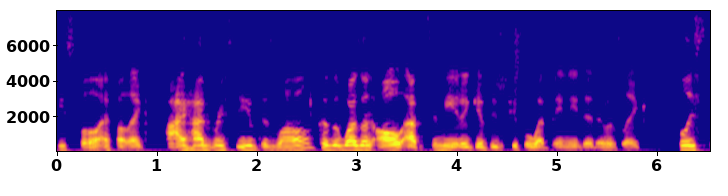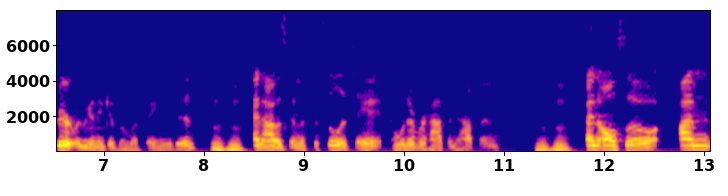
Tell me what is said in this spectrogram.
peaceful. I felt like I had received as well because it wasn't all up to me to give these people what they needed. It was like Holy Spirit was going to give them what they needed, Mm-hmm. and I was going to facilitate, and whatever happened happened. Mm-hmm. And also, I'm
